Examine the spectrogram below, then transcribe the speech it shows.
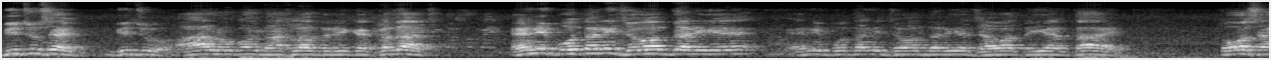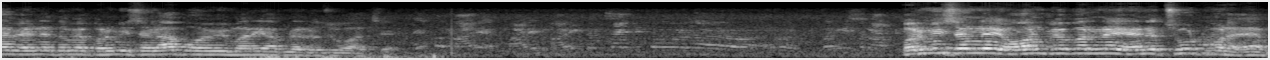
બીજું સાહેબ, બીજું, આ લોકો દાખલા તરીકે કદાચ એની પોતાની જવાબદારીએ, એની પોતાની જવાબદારીએ જવા તૈયાર થાય, તો સાહેબ એને તમે પરમિશન આપો એવી મારી આપને રજૂઆત છે. પરમિશન નહીં ઓન પેપર નહીં એને છૂટ મળે એમ.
